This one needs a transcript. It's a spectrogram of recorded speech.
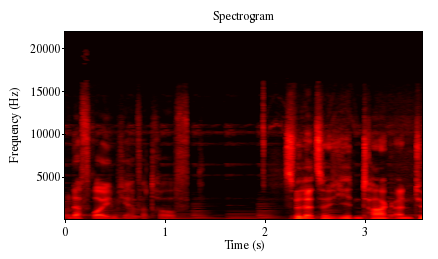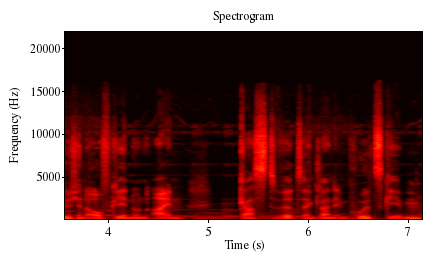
Und da freue ich mich einfach drauf. Es wird also jeden Tag ein Türchen aufgehen und ein Gast wird einen kleinen Impuls geben.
